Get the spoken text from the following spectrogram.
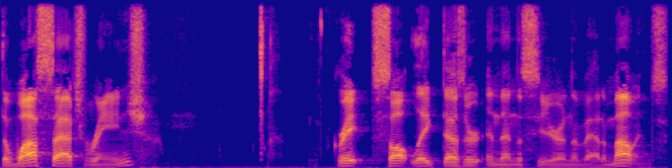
The Wasatch Range, Great Salt Lake Desert, and then the Sierra Nevada Mountains.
